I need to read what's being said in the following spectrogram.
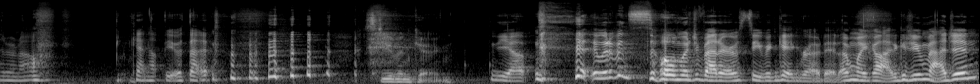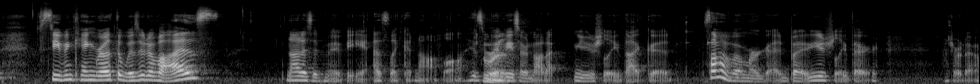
I don't know. Can't help you with that. Stephen King. yep. it would have been so much better if Stephen King wrote it. Oh my God. Could you imagine if Stephen King wrote The Wizard of Oz? Not as a movie, as like a novel. His Right. movies are not usually that good. Some of them are good, but usually they're, I don't know.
